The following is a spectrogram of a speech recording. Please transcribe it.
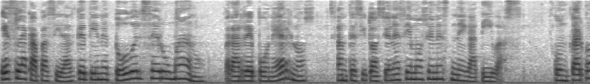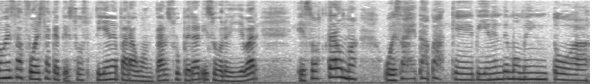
es la capacidad que tiene todo el ser humano para reponernos ante situaciones y emociones negativas. Contar con esa fuerza que te sostiene para aguantar, superar y sobrellevar esos traumas o esas etapas que vienen de momento a,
